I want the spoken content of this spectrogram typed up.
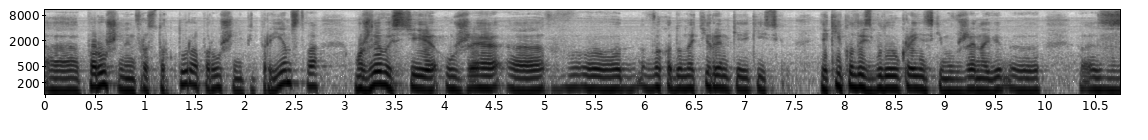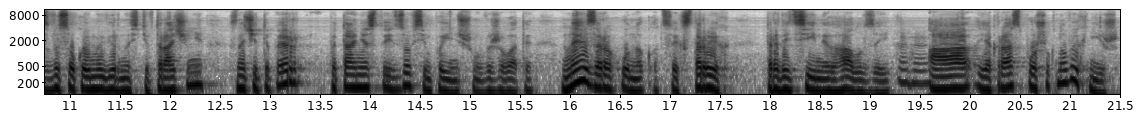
е, порушена інфраструктура, порушені підприємства, можливості уже е, виходу на ті ринки, якісь, які колись були українськими, вже на, е, з високою ймовірністю втрачені. Значить, тепер питання стоїть зовсім по-іншому виживати. Не за рахунок оцих старих традиційних галузей, Мгм. а якраз пошук нових ніж.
